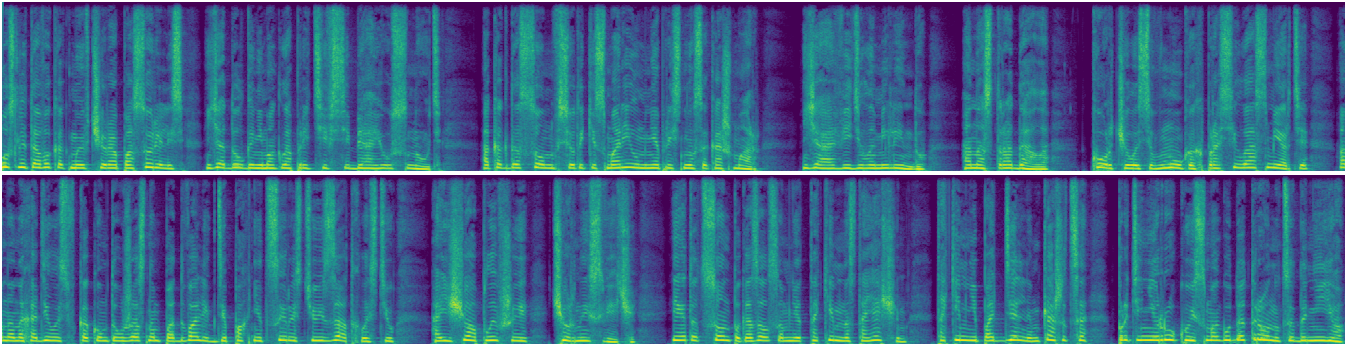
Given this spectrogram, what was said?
После того, как мы вчера поссорились, я долго не могла прийти в себя и уснуть. А когда сон все-таки сморил, мне приснился кошмар. Я видела Мелинду. Она страдала корчилась в муках, просила о смерти. Она находилась в каком-то ужасном подвале, где пахнет сыростью и затхлостью, а еще оплывшие черные свечи. И этот сон показался мне таким настоящим, таким неподдельным, кажется, протяни руку и смогу дотронуться до нее».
